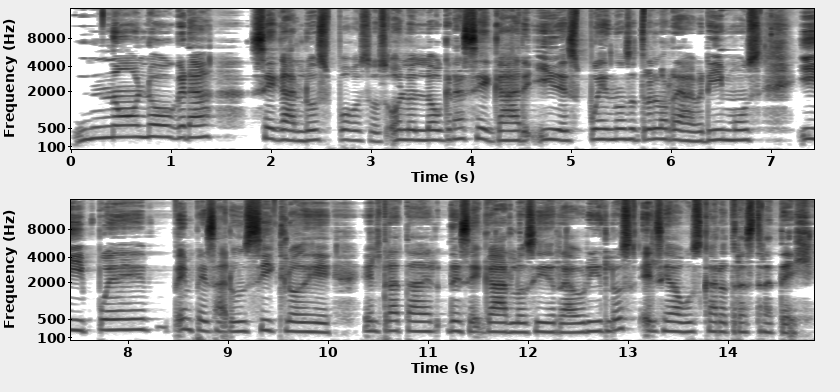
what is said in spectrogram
no logra cegar los pozos o los logra cegar y después nosotros lo reabrimos y puede empezar un ciclo de él tratar de cegarlos y de reabrirlos, él se va a buscar otra estrategia.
